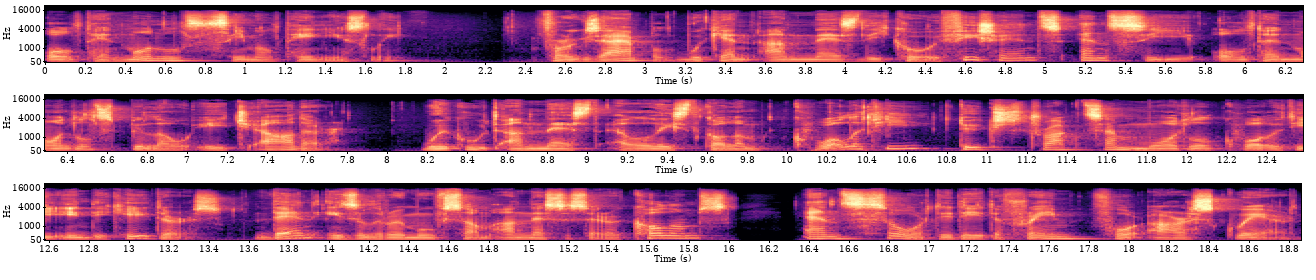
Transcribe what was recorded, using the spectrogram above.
all 10 models simultaneously. For example, we can unnest the coefficients and see all 10 models below each other. We could unnest a list column quality to extract some model quality indicators, then easily remove some unnecessary columns and sort the data frame for R squared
